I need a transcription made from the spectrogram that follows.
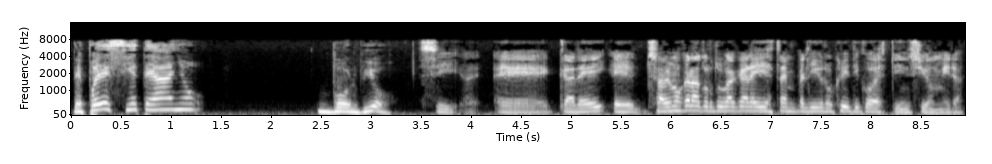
Después de siete años volvió. Sí, eh, Carey, eh, sabemos que la tortuga carey está en peligro crítico de extinción, mira.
